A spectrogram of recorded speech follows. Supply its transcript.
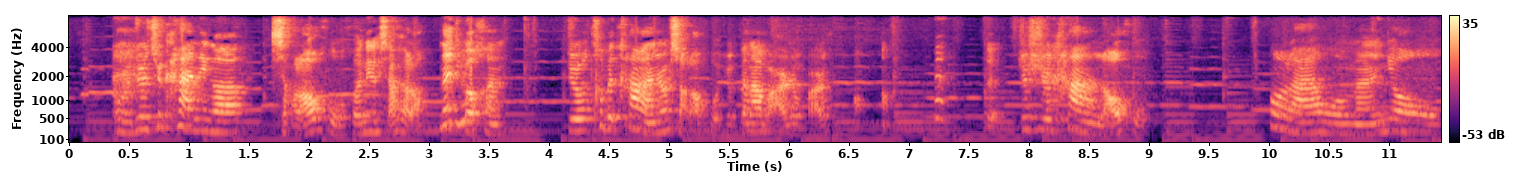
我们就去看那个小老虎和那个小小老虎，那就很就是特别贪玩那种小老虎，就跟他玩儿就玩的很好啊。对，这是看老虎。后来我们又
